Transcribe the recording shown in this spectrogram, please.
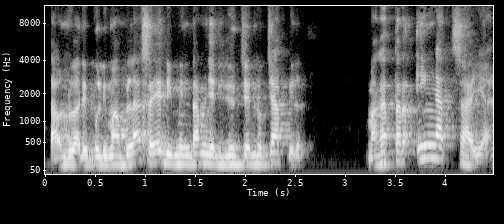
Tahun 2015 saya diminta menjadi Dirjen Dukcapil. Maka teringat saya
